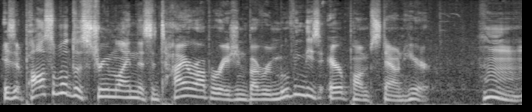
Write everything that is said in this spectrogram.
Is it possible to streamline this entire operation by removing these air pumps down here? Hmm.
